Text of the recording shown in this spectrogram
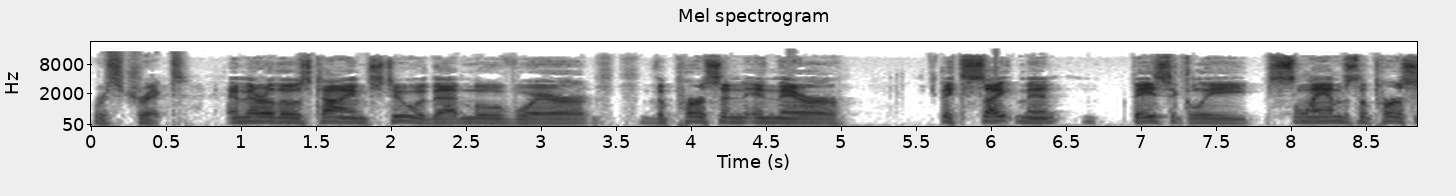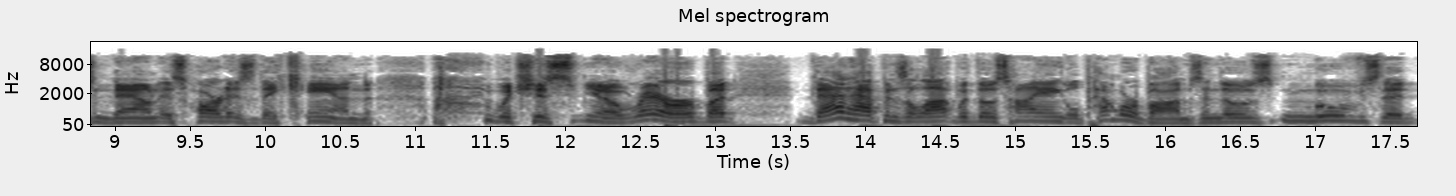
restrict. And there are those times too with that move where the person in their excitement basically slams the person down as hard as they can, which is, you know, rarer, but that happens a lot with those high angle power bombs and those moves that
